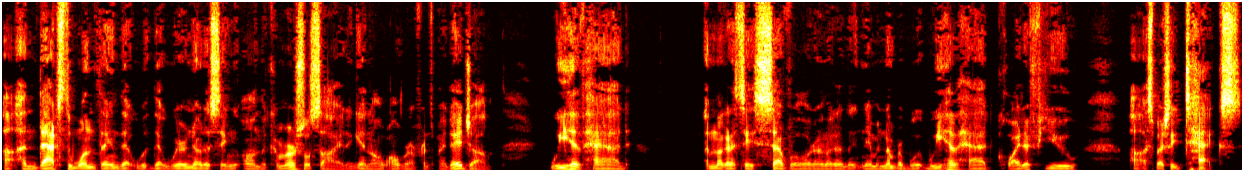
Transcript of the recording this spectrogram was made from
Uh, and that's the one thing that w- that we're noticing on the commercial side. Again, I'll, I'll reference my day job. We have had, I'm not going to say several, or I'm not going to name a number, but we have had quite a few, uh, especially techs,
